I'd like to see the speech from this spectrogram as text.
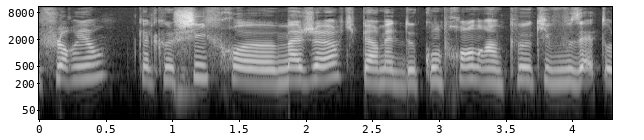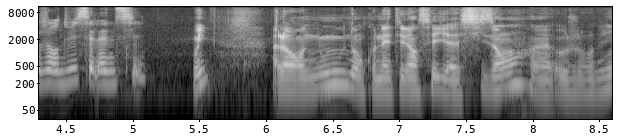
Florian quelques chiffres euh, majeurs qui permettent de comprendre un peu qui vous êtes aujourd'hui, c'est l'ANSI oui. Alors nous, donc on a été lancé il y a six ans euh, aujourd'hui,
